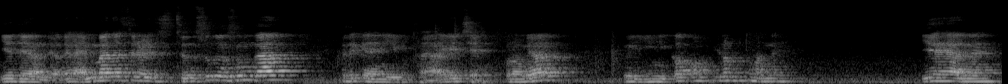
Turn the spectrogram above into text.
이해돼야 안 돼요? 내가 n-를 쓰는 순간 그 새끼 n이 2부터야 알겠지? 그러면 그 2니까 어 1항부터 맞네 이해해야 돼?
